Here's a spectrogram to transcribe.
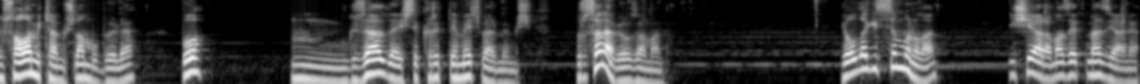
Ne sağlam itemmiş lan bu böyle. Bu Hmm, güzel de işte crit damage vermemiş. Dursana bir o zaman. Yolla gitsin bunu lan. İşe yaramaz etmez yani.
